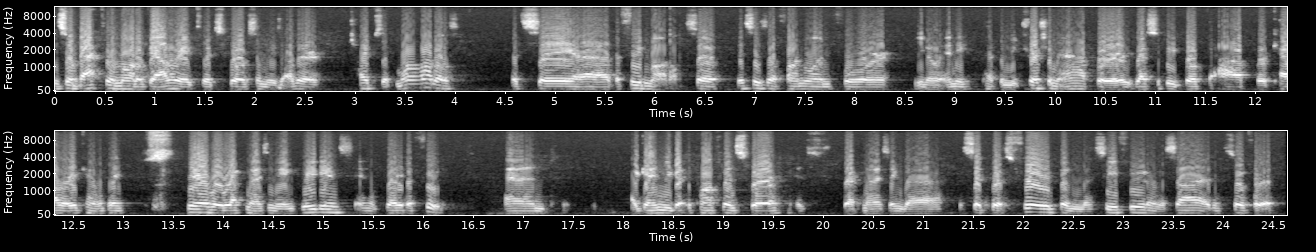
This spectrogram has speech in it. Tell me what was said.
And so back to the model gallery to explore some of these other types of models, let's say uh, the food model. So this is a fun one for you know, any type of nutrition app or recipe book app or calorie counting. Here we're recognizing the ingredients in a plate of food. And again, you get the confidence score. It's recognizing the, the citrus fruit and the seafood on the side and so forth.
